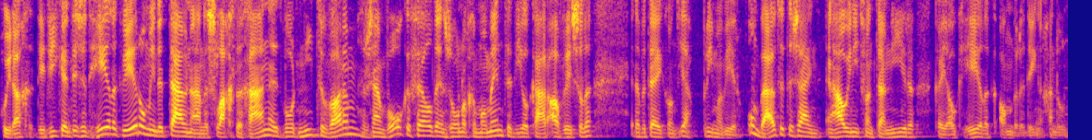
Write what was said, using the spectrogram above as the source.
Goeiedag. Dit weekend is het heerlijk weer om in de tuin aan de slag te gaan. Het wordt niet te warm. Er zijn wolkenvelden en zonnige momenten die elkaar afwisselen. En dat betekent ja, prima weer om buiten te zijn. En hou je niet van tuinieren, kan je ook heerlijk andere dingen gaan doen.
